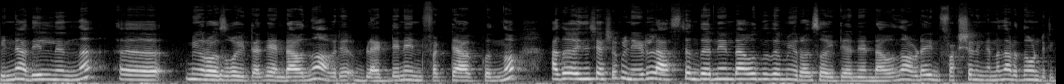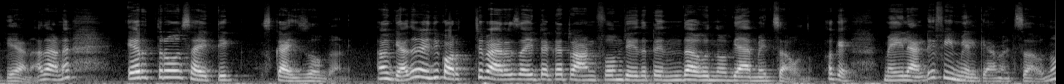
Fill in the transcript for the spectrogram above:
പിന്നെ അതിൽ നിന്ന് മീറോസോയിറ്റ് ഒക്കെ ഉണ്ടാവുന്നു. അവർ ബ്ലഡിനെ ഇൻഫെക്റ്റ് ആക്കുന്നു. അത് കഴിഞ്ഞ ശേഷം പിന്നീട് ലാസ്റ്റ് എന്ത് തന്നെ ഉണ്ടാവുന്നത്? മീറോസോയിറ്റ് തന്നെ ഉണ്ടാവുന്നു. അവിടെ ഇൻഫെക്ഷൻ ഇങ്ങനെ നടന്നുകൊണ്ടിരിക്കുകയാണ്. അതാണ് എർത്രോസൈറ്റിക് സ്കൈസോഗാണി. ഓക്കെ അത് കഴിഞ്ഞ് കുറച്ച് പാരസൈറ്റൊക്കെ ട്രാൻസ്ഫോം ചെയ്തിട്ട് എന്താകുന്നു? ഗ്യാമെറ്റ്സ് ആവുന്നു. Okay male and female gametes ആവുന്നു.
